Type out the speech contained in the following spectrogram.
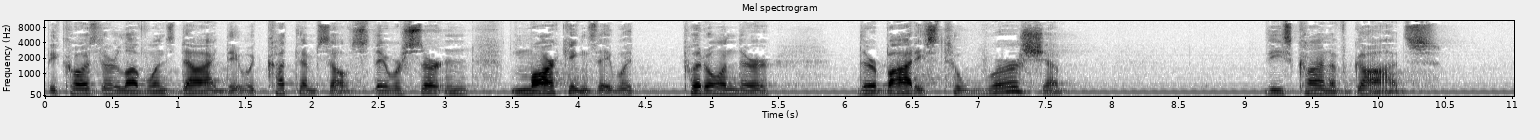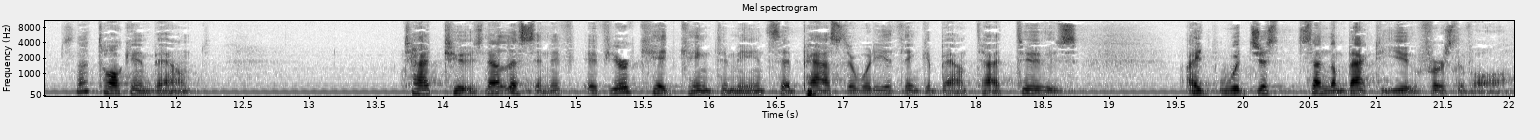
because their loved ones died, they would cut themselves. There were certain markings they would put on their, their bodies to worship these kind of gods. It's not talking about tattoos. Now, listen, if, if your kid came to me and said, Pastor, what do you think about tattoos? I would just send them back to you, first of all.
